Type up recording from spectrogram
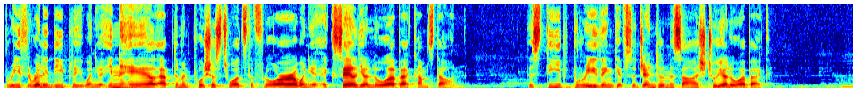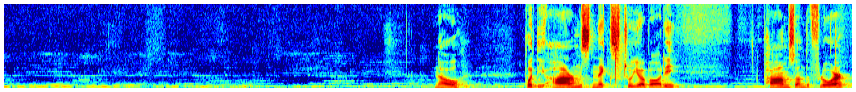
Breathe really deeply. When you inhale, abdomen pushes towards the floor. When you exhale, your lower back comes down. This deep breathing gives a gentle massage to your lower back. Now, put the arms next to your body, palms on the floor,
